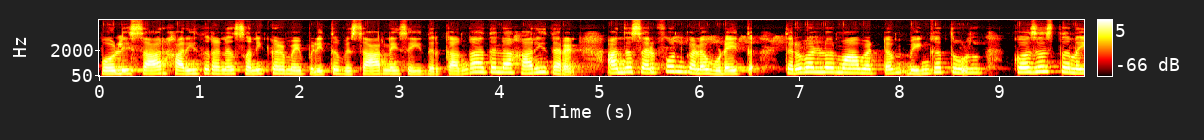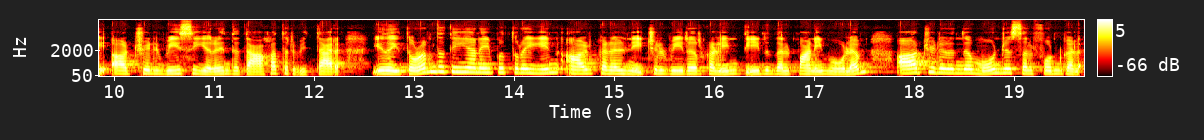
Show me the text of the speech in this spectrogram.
போலீசார் ஹரிதரனை சனிக்கிழமை பிடித்து விசாரணை செய்திருக்காங்க. அதில் ஹரிதரன் அந்த செல்போன்களை உடைத்து திருவள்ளூர் மாவட்டம் வெங்கத்தூர் கொசஸ்தலை ஆற்றில் வீசி எறிந்ததாக தெரிவித்தார். இதைத் தொடர்ந்து தீயணைப்புத் துறையின் ஆழ்கடல் நீச்சல் வீரர்களின் தேடுதல் பணி மூலம் ஆற்றிலிருந்த மூன்று செல்போன்களை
